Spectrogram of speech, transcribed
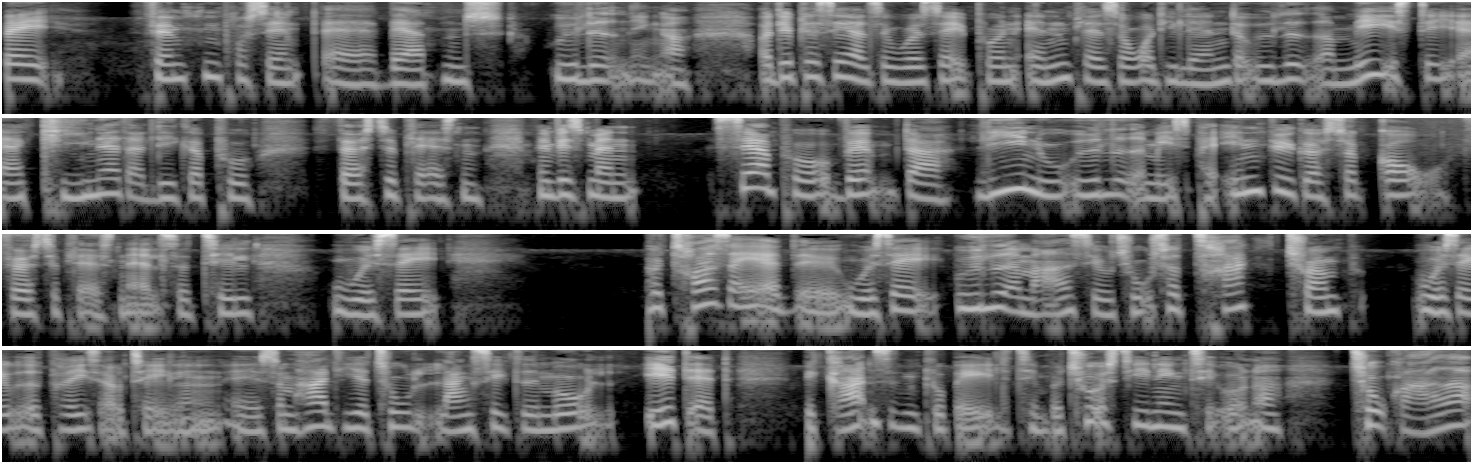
bag 15 procent af verdens udledninger. Og det placerer altså USA på en anden plads over de lande, der udleder mest. Det er Kina, der ligger på førstepladsen. Men hvis man ser på, hvem der lige nu udleder mest per indbygger, så går førstepladsen altså til USA. På trods af, at øh, USA udleder meget CO2, så trak Trump USA ud af Paris-aftalen, øh, som har de her to langsigtede mål. Et, at begrænse den globale temperaturstigning til under 2 grader,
